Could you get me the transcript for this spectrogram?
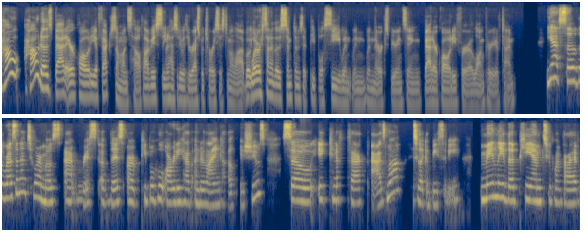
how how does bad air quality affect someone's health? Obviously, it has to do with your respiratory system a lot. But what are some of those symptoms that people see when when when they're experiencing bad air quality for a long period of time? Yeah, so the residents who are most at risk of this are people who already have underlying health issues. So it can affect asthma to like obesity. Mainly the PM 2.5,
